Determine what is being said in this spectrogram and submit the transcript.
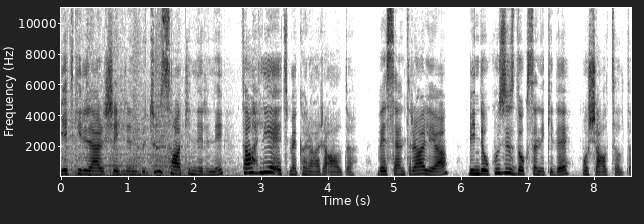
Yetkililer şehrin bütün sakinlerini tahliye etme kararı aldı ve Centralia 1992'de boşaltıldı.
